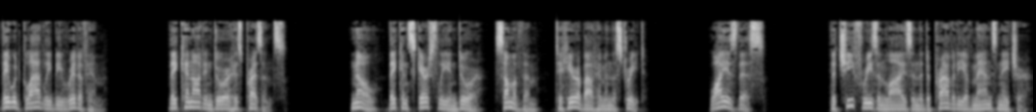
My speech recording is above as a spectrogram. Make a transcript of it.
They would gladly be rid of him. They cannot endure his presence. No, they can scarcely endure, some of them, to hear about him in the street. Why is this? The chief reason lies in the depravity of man's nature.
